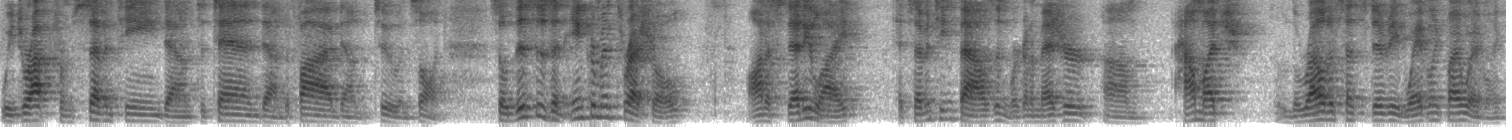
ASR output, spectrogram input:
we drop from 17 down to 10, down to 5, down to 2, and so on. So this is an increment threshold on a steady light at 17,000, we're going to measure um, how much the relative sensitivity wavelength by wavelength,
